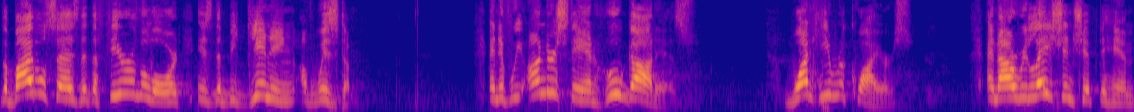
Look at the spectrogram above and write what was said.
The Bible says that the fear of the Lord is the beginning of wisdom. And if we understand who God is, what He requires, and our relationship to Him,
